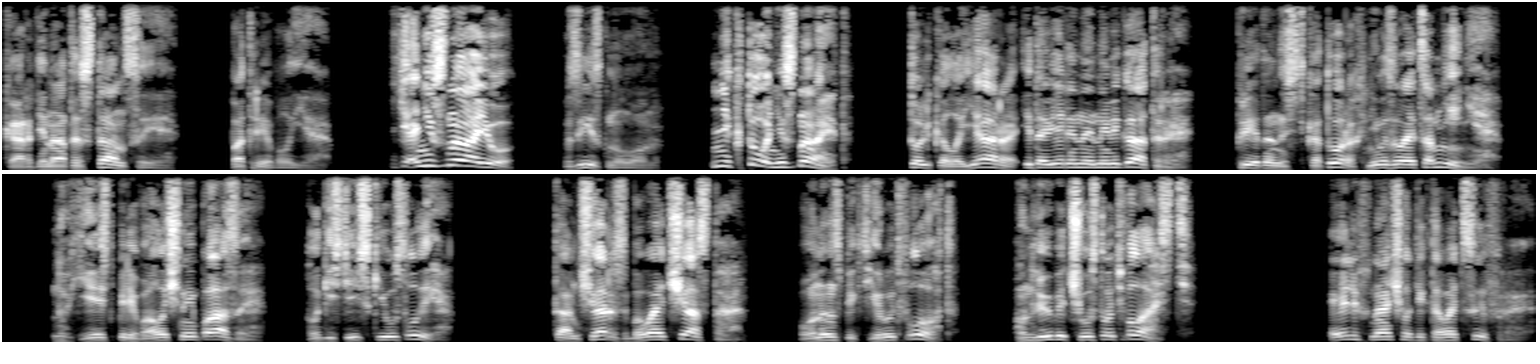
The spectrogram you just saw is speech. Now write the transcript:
«Координаты станции», — потребовал я. «Я не знаю!» — взвизгнул он. Никто не знает. Только Лояра и доверенные навигаторы, преданность которых не вызывает сомнения. Но есть перевалочные базы, логистические узлы. Там Чарльз бывает часто. Он инспектирует флот. Он любит чувствовать власть. Эльф начал диктовать цифры.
